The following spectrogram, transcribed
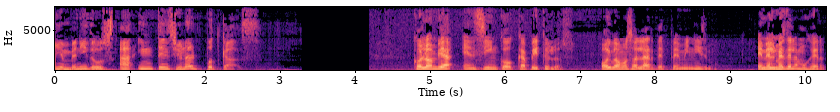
Bienvenidos a Intencional Podcast. Colombia en cinco capítulos. Hoy vamos a hablar de feminismo. En el mes de la mujer,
